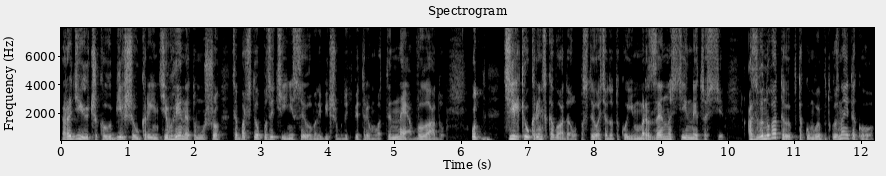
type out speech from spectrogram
радіючи, коли більше українців гине, тому що це, бачите, опозиційні сили вони більше будуть підтримувати не владу. От тільки українська влада опустилася до такої мерзенності і ницості. А звинуватили в такому випадку, знаєте кого?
